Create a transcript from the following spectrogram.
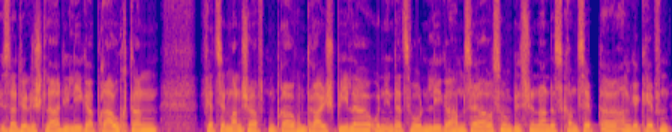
ist natürlich klar, die Liga braucht dann 14 Mannschaften brauchen drei Spieler und in der zweiten Liga haben sie ja auch so ein bisschen an das Konzept äh, angegriffen.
